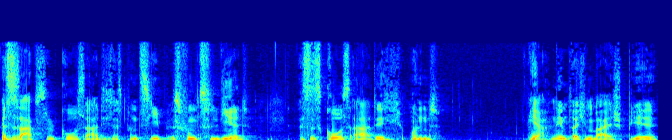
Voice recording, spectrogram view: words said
es ist absolut großartig. Das Prinzip, es funktioniert. Es ist großartig und ja, nehmt euch ein Beispiel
